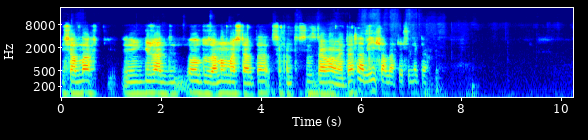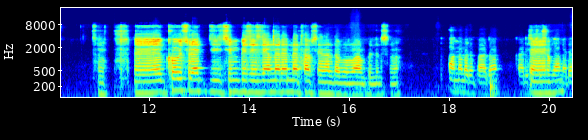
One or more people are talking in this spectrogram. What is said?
İnşallah e, güzel olduğu zaman maçlarda sıkıntısız devam eder. Tabii inşallah kesinlikle. Ee, Covid süreci için biz izleyenlere ne tavsiyelerde bulunabilirsin? Anlamadım pardon. Kardeşim Ee, gelmedi.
